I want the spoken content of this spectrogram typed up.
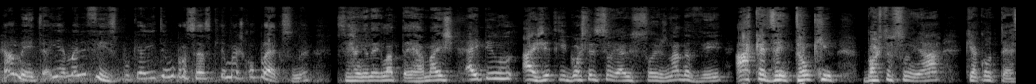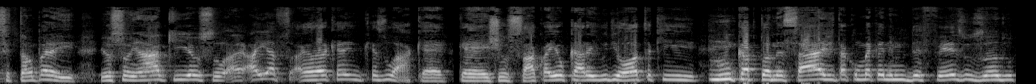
Realmente, aí é mais difícil, porque aí tem um processo que é mais complexo, né? Ser rainha da Inglaterra. Mas aí tem a gente que gosta de sonhar os sonhos nada a ver. Ah, quer dizer então que basta sonhar que acontece. Então, peraí, eu sonhar que eu sou. Aí a, a galera quer, quer zoar, quer, quer encher o saco. Aí o cara é o idiota que não captou a mensagem, tá com um mecanismo de defesa usando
